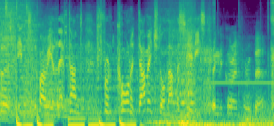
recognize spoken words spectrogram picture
First into the barrier, left hand front corner damaged on that Mercedes. Bring the car in for repair.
